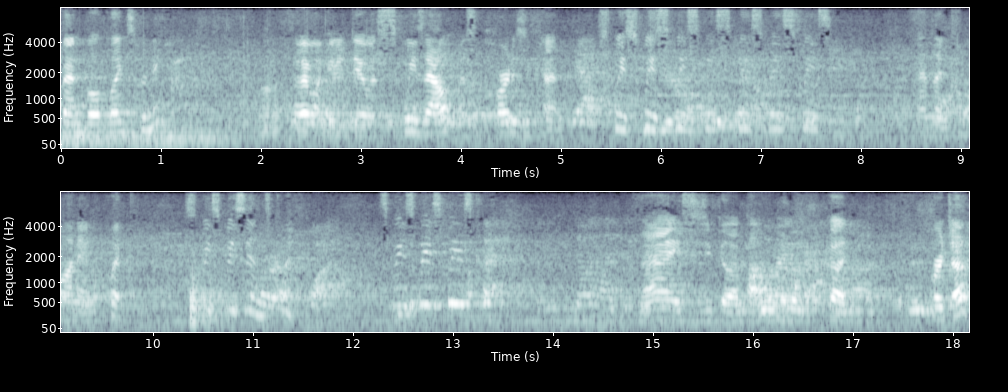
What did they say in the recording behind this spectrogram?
Bend both legs for me. What I want you to do is squeeze out as hard as you can. Squeeze, squeeze, squeeze, squeeze, squeeze, squeeze, squeeze. And then come on in, quick. Squeeze, squeeze in, come on. Squeeze, squeeze, squeeze, come on. Nice, did you feel that pop? Good. Bridge up.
